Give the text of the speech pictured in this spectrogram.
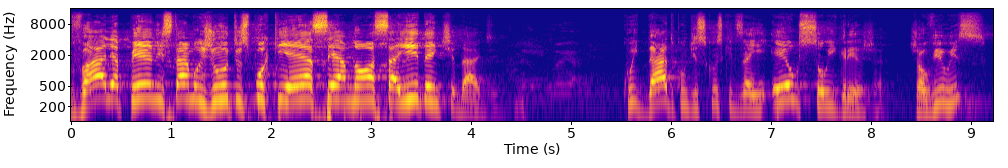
Vale a pena estarmos juntos porque essa é a nossa identidade. Cuidado com o discurso que diz aí, eu sou igreja. Já ouviu isso?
